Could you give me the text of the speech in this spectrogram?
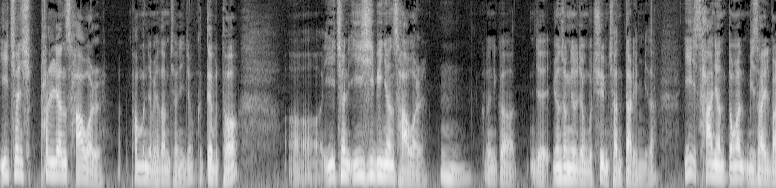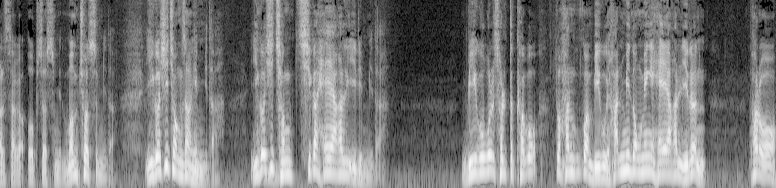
음. 2018년 4월 판문점 회담 전이죠. 그때부터 어 2022년 4월 음. 그러니까 이제 윤석열 정부 취임 전달입니다. 이 4년 동안 미사일 발사가 없었습니다. 멈췄습니다. 이것이 정상입니다. 이것이 정치가 해야 할 일입니다. 미국을 설득하고 또 한국과 미국이 한미 동맹이 해야 할 일은 바로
